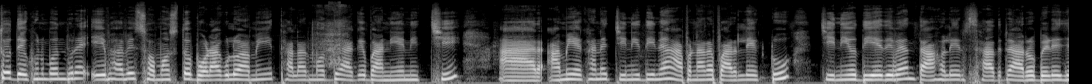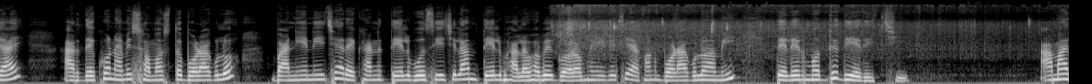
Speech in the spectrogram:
তো দেখুন বন্ধুরা, এভাবে সমস্ত বড়াগুলো আমি থালার মধ্যে আগে বানিয়ে নিচ্ছি। আর আমি এখানে চিনি দিই না, আপনারা পারলে একটু চিনিও দিয়ে দেবেন, তাহলে এর স্বাদটা আরও বেড়ে যায়। আর দেখুন, আমি সমস্ত বড়াগুলো বানিয়ে নিয়েছি, আর এখানে তেল বসিয়েছিলাম, তেল ভালোভাবে গরম হয়ে গেছে, এখন বড়াগুলো আমি তেলের মধ্যে দিয়ে দিচ্ছি। আমার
